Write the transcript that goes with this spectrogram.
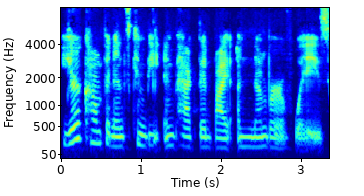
your confidence can be impacted by a number of ways.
